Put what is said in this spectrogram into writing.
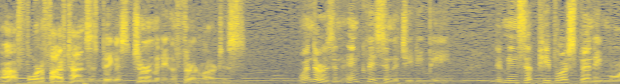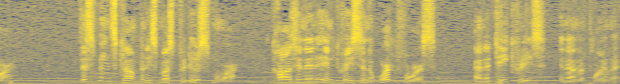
uh, four to five times as big as Germany, the third largest. When there is an increase in the GDP, it means that people are spending more. This means companies must produce more, causing an increase in the workforce and a decrease in unemployment.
